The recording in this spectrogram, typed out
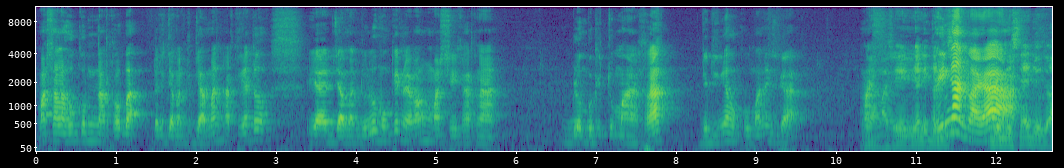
masalah hukum narkoba dari zaman ke zaman artinya tuh ya zaman dulu mungkin memang masih karena belum begitu marak jadinya hukumannya juga Ya, masih jadi jenis- ringan lah ya. Jenisnya juga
